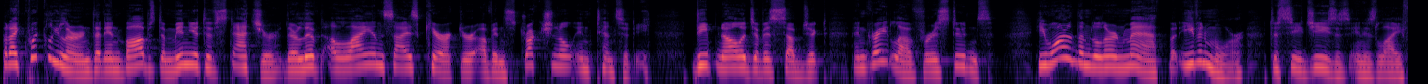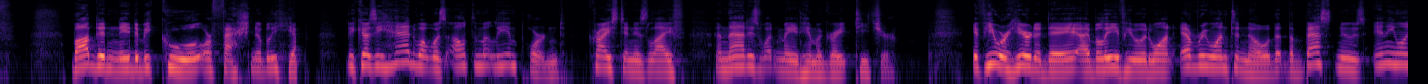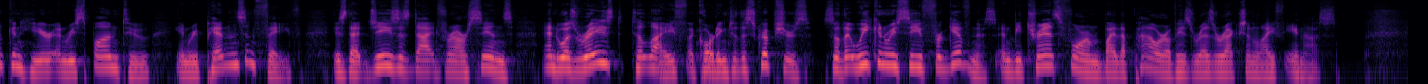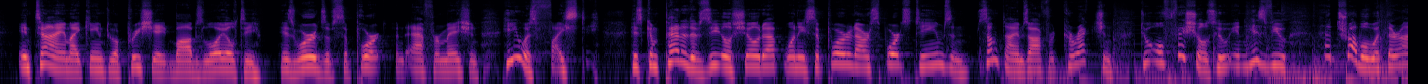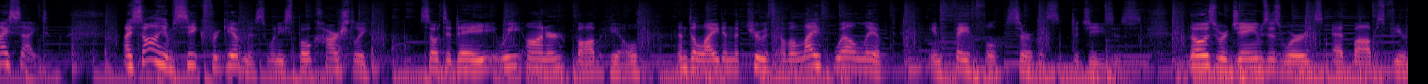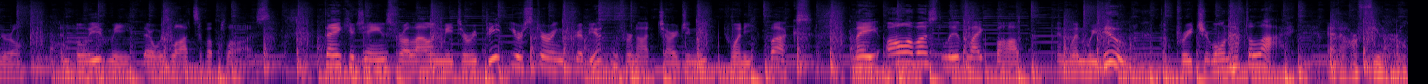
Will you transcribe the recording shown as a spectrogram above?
But I quickly learned that in Bob's diminutive stature there lived a lion sized character of instructional intensity, deep knowledge of his subject, and great love for his students. He wanted them to learn math, but even more, to see Jesus in his life. Bob didn't need to be cool or fashionably hip because he had what was ultimately important Christ in his life, and that is what made him a great teacher. If he were here today, I believe he would want everyone to know that the best news anyone can hear and respond to in repentance and faith is that Jesus died for our sins and was raised to life according to the Scriptures, so that we can receive forgiveness and be transformed by the power of his resurrection life in us. In time, I came to appreciate Bob's loyalty, his words of support and affirmation. He was feisty. His competitive zeal showed up when he supported our sports teams and sometimes offered correction to officials who, in his view, had trouble with their eyesight. I saw him seek forgiveness when he spoke harshly. So today we honor Bob Hill and delight in the truth of a life well lived in faithful service to Jesus. Those were James's words at Bob's funeral, and believe me, there was lots of applause. Thank you, James, for allowing me to repeat your stirring tribute and for not charging me 20 bucks. May all of us live like Bob, and when we do, the preacher won't have to lie at our funeral.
